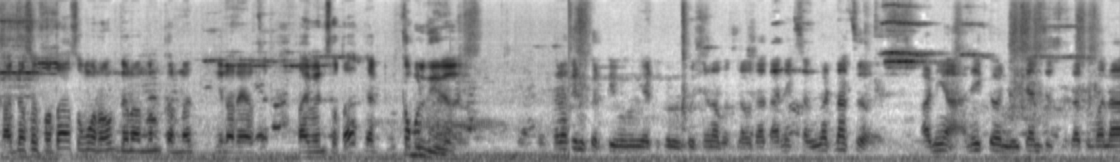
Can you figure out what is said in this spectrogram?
खासदारसाहेब स्वतः समोर राहून जनआंदोलन करण्यात येणार आहे असं साहेबांनी स्वतः त्या कबूल दिलेलं आहे. घरातील करते म्हणून या ठिकाणी उपोषणाला बसला होता. अनेक संघटनाचं आणि अनेक नेत्यांचं सुद्धा तुम्हाला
